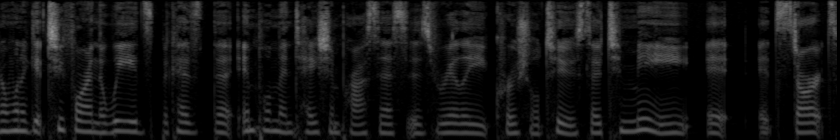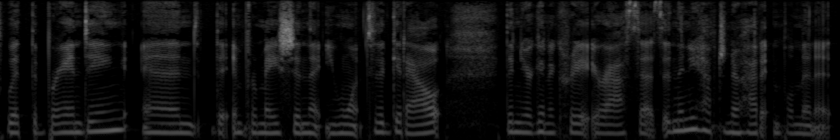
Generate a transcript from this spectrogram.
don't want to get too far in the weeds because the implementation process is really crucial too. So to me, it it starts with the branding and the information that you want to get out. Then you're going to create your assets, and then you have to know how to implement it.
